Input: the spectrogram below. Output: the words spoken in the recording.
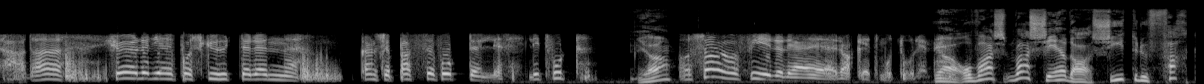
Ja, da kjører jeg på scooteren. Kanskje passe fort, eller litt fort. Ja, Og så fyrer jeg rakettmotoren. ja. Og hva, hva skjer da? Skyter du fart?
